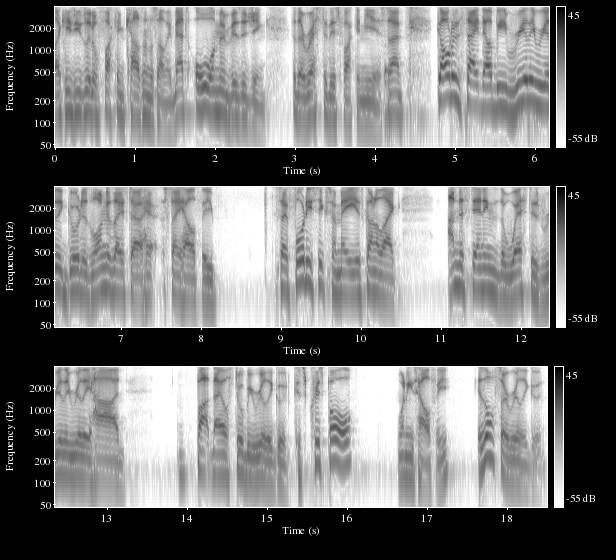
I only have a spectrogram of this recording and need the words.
Like he's his little fucking cousin or something. That's all I'm envisaging for the rest of this fucking year. So, Golden State, they'll be really, really good as long as they stay, stay healthy. So, 46 for me is kind of like understanding that the West is really, really hard, but they'll still be really good because Chris Paul, when he's healthy, is also really good.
